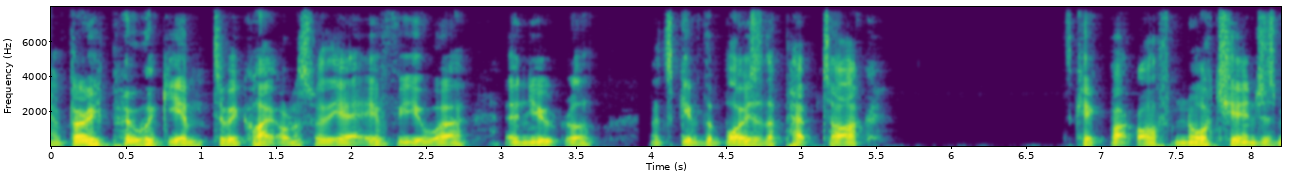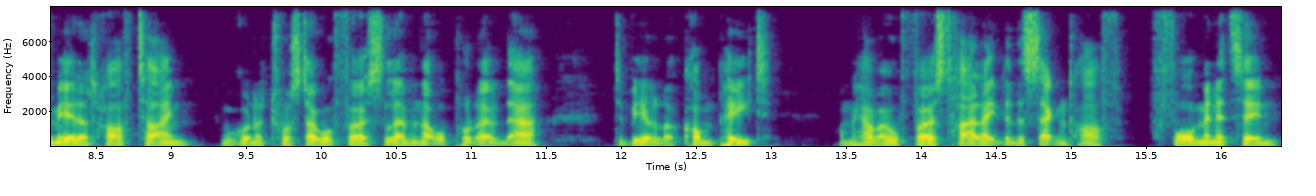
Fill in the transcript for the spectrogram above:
A very poor game, to be quite honest with you, if you were a neutral. Let's give the boys the pep talk. Let's kick back off. No changes made at half time. We're going to trust our first 11 that we'll put out there to be able to compete. And we have our first highlight of the second half. Four minutes in,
